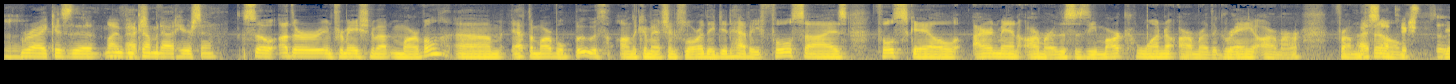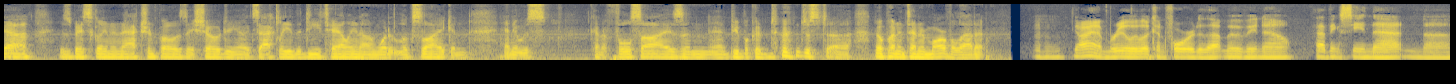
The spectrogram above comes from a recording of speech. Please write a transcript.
Mm. Right, because the Live movie action. coming out here soon. So, other information about Marvel. Um, at the Marvel booth on the convention floor, they did have a full size, full scale Iron Man armor. This is the Mark One armor, the gray armor from the I film. Saw pictures of yeah, that. it was basically in an action pose. They showed you know exactly the detailing on what it looks like, and and it was kind of full size, and, and people could just uh, no pun intended marvel at it. Mm-hmm. I am really looking forward to that movie now, having seen that and. Uh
